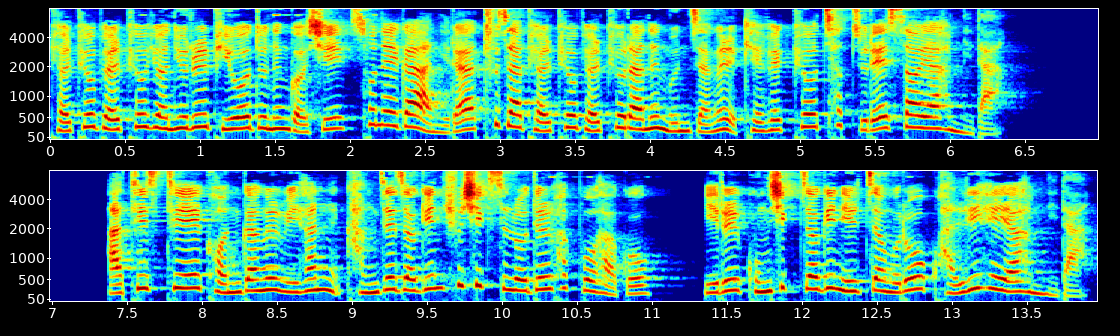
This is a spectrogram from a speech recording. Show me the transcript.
별표 별표 현율을 비워두는 것이 손해가 아니라 투자 별표 별표라는 문장을 계획표 첫 줄에 써야 합니다. 아티스트의 건강을 위한 강제적인 휴식 슬롯을 확보하고 이를 공식적인 일정으로 관리해야 합니다.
